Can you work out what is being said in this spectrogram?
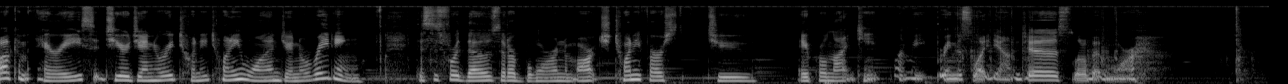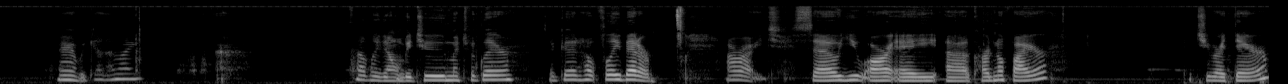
Welcome, Aries, to your January 2021 general reading. This is for those that are born March 21st to April 19th. Let me bring this light down just a little bit more. There we go. That might. Hopefully, don't be too much of a glare. That good? Hopefully, better. All right. So, you are a uh, Cardinal Fire. Put you right there.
